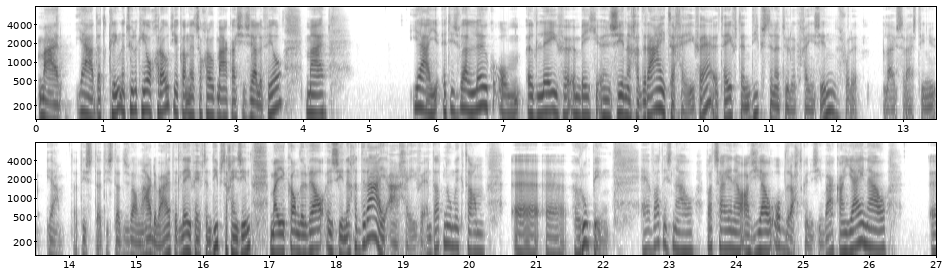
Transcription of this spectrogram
maar ja, dat klinkt natuurlijk heel groot. Je kan net zo groot maken als je zelf wil. Maar ja, het is wel leuk om het leven een beetje een zinnige draai te geven. Hè? Het heeft ten diepste natuurlijk geen zin. Dus voor de luisteraars die nu, ja, dat is, dat, is, dat is wel een harde waarheid. Het leven heeft ten diepste geen zin, maar je kan er wel een zinnige draai aan geven. En dat noem ik dan uh, uh, roeping. Hè, wat, is nou, wat zou je nou als jouw opdracht kunnen zien? Waar kan jij nou uh,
